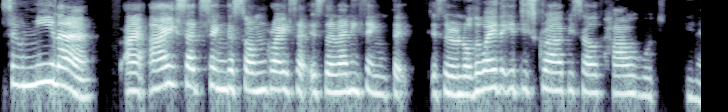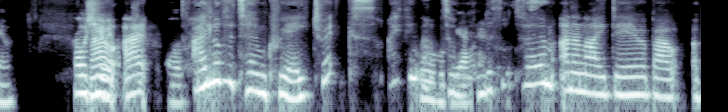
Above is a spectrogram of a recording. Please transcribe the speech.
so Nina, I, I said singer songwriter. Is there anything that is there another way that you describe yourself? How would you know? How would you? I- I love the term creatrix. I think Oh, that's a yes. wonderful term and an idea about a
